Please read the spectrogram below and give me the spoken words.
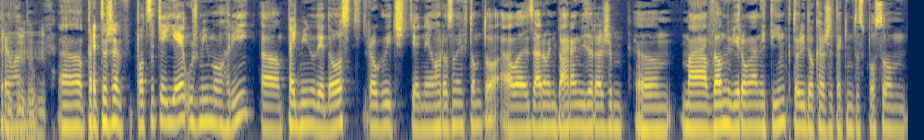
pre Landu. uh, pretože v podstate je už mimo hry, uh, 5 minút je dosť, Roglič je neohrozený v tomto, ale zároveň Bahrain vyzerá, že um, má veľmi vyrovnaný tým, ktorý dokáže takýmto spôsobom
